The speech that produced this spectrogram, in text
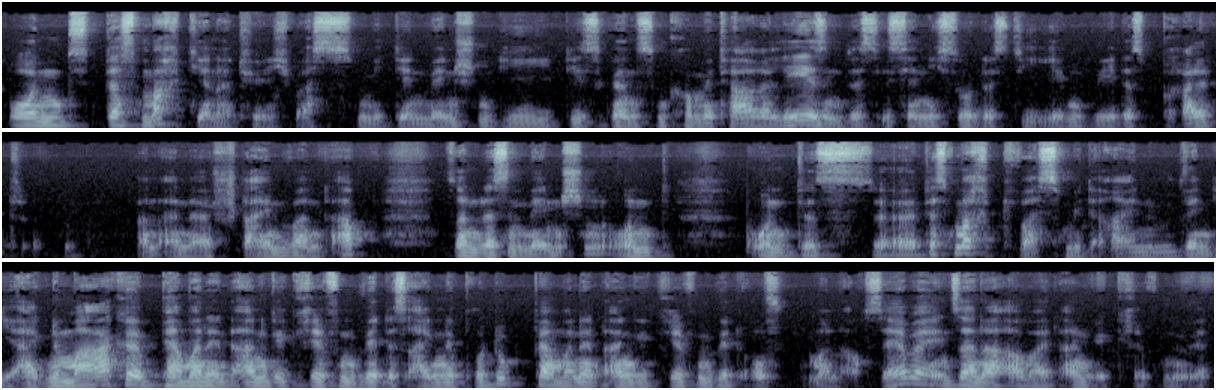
Und das macht ja natürlich was mit den Menschen, die diese ganzen Kommentare lesen. Das ist ja nicht so, dass die irgendwie das prallt an einer Steinwand ab, sondern das sind Menschen und, und das, äh, das macht was mit einem. Wenn die eigene Marke permanent angegriffen wird, das eigene Produkt permanent angegriffen wird, oft man auch selber in seiner Arbeit angegriffen wird.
